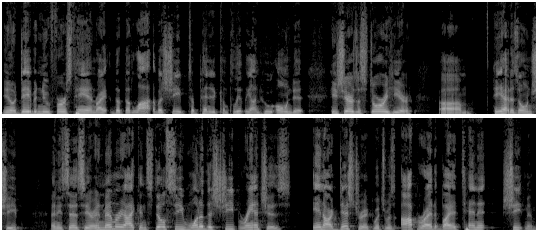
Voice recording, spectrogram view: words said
you know, David knew firsthand, right, that the lot of a sheep depended completely on who owned it. He shares a story here. Um, he had his own sheep, and he says here, in memory, I can still see one of the sheep ranches in our district, which was operated by a tenant sheepman.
